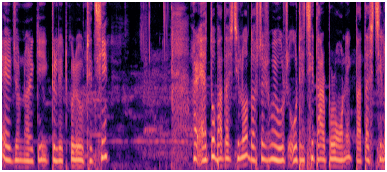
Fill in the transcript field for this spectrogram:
এর জন্য আর কি একটু লেট করে উঠেছি। আর এত বাতাস ছিল, দশটার সময় উঠ- উঠেছি তারপর অনেক বাতাস ছিল।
